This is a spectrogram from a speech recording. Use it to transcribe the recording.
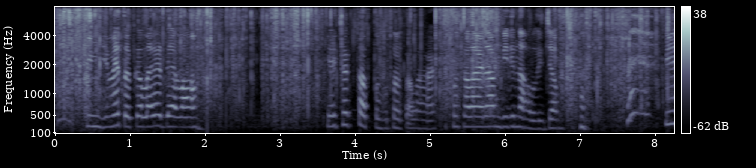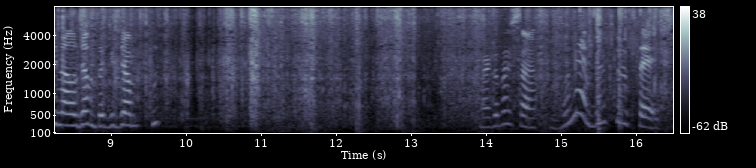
cimcime tokalara devam. Ya çok tatlı bu tokalar. Bu tokalardan birini alacağım. birini alacağım takacağım. Arkadaşlar bu ne? Bir sürü set.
